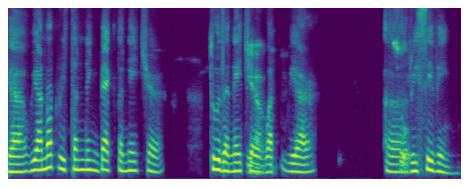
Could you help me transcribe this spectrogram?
Yeah, we are not returning back the nature to the nature yeah. what we are uh, so, receiving.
